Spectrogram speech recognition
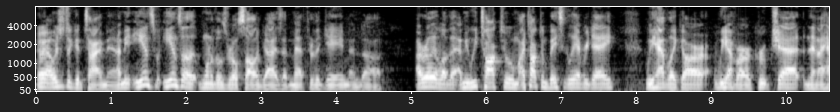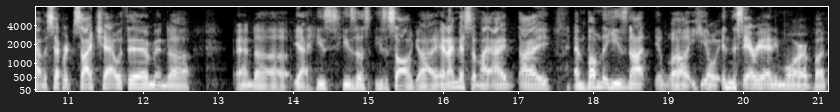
anyway, it was just a good time, man. I mean, Ian's Ian's uh one of those real solid guys I've met through the game, and uh, I really love that. I mean, we talk to him. I talk to him basically every day. We have like our we have our group chat, and then I have a separate side chat with him, and uh, and uh, yeah, he's he's a he's a solid guy, and I miss him. I I, I am bummed that he's not uh, you know in this area anymore, but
